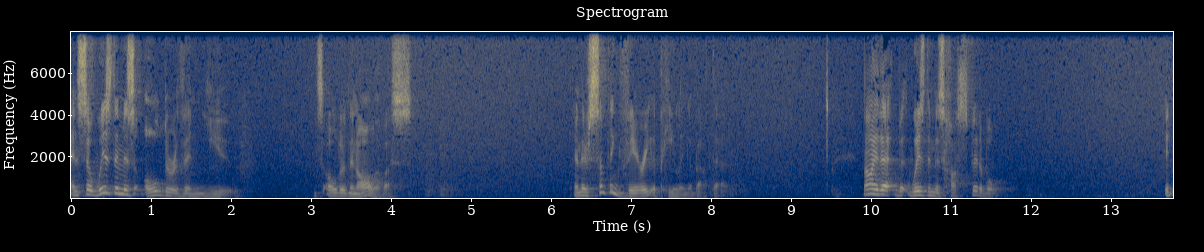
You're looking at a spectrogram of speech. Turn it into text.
And so wisdom is older than you, it's older than all of us. And there's something very appealing about that. Not only that, but wisdom is hospitable. It,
